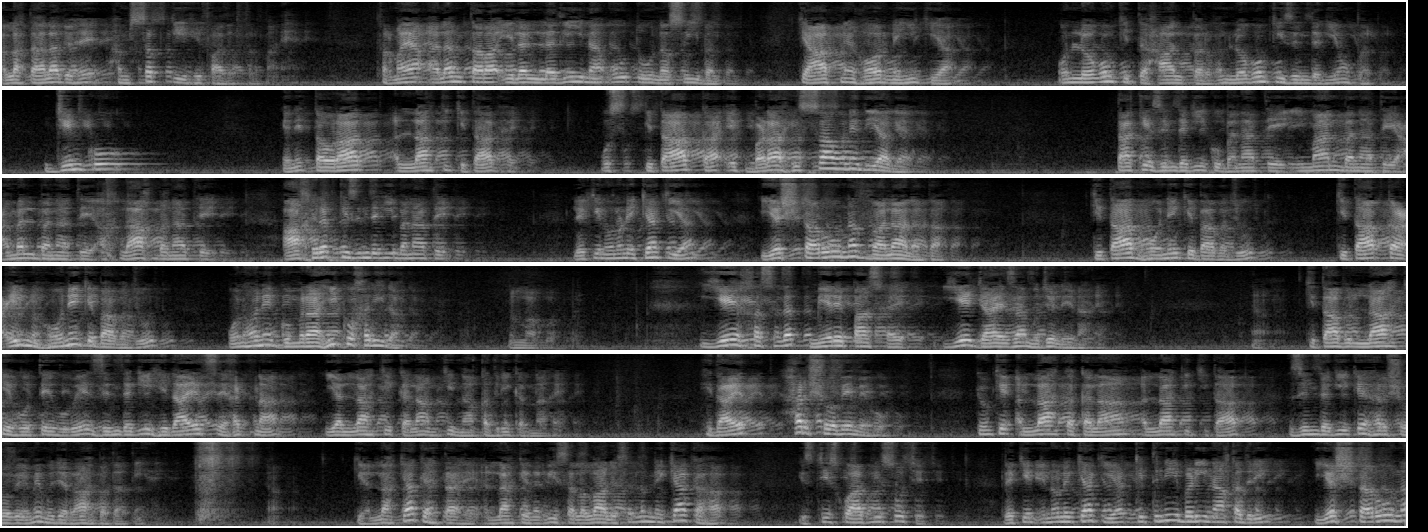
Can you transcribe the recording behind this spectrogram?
अल्लाह ताला जो है हम सब की हिफाजत फरमाए फरमाया, अलम तरा इलल्लदीना ऊतू नसीबन? क्या आपने गौर नहीं किया उन लोगों की तहाल पर, उन लोगों की जिंदगियों पर, जिनको, यानी तौरात अल्लाह की किताब है, उस किताब का एक बड़ा हिस्सा उन्हें दिया गया? ताकि ज़िंदगी को बनाते, ईमान बनाते, अमल बनाते, अखलाक बनाते, आखिरत की ज़िंदगी बनाते। लेकिन उन्होंने क्या किया? यशतरू वाला लता किताब होने के बावजूद, किताब का इल्म होने के बावजूद, उन्होंने गुमराही को खरीदा। ये खसलत मेरे पास है, ये जायजा मुझे लेना है। किताबुल्लाह के होते हुए ज़िंदगी हिदायत से हटना यह अल्लाह के कलाम की नाकदरी करना है। हिदायत हर शोबे में हो, क्योंकि अल्लाह का कलाम, अल्लाह की किताब ज़िंदगी के हर शोबे में मुझे राह बताती है। कि अल्लाह क्या कहता है? अल्लाह के नबी सल्लल्लाहु अलैहि वसल्लम ने क्या कहा? इस चीज़ को आदमी सोचे। लेकिन इन्होंने क्या किया? कितनी बड़ी नाकदरी यशतरू न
